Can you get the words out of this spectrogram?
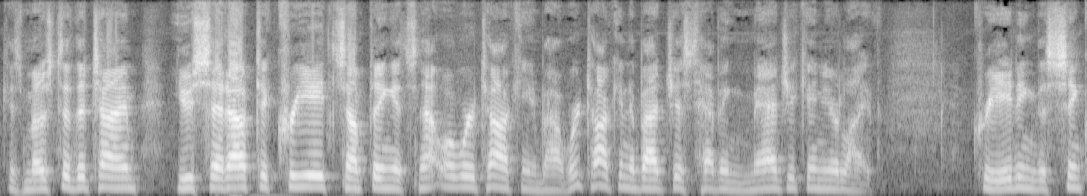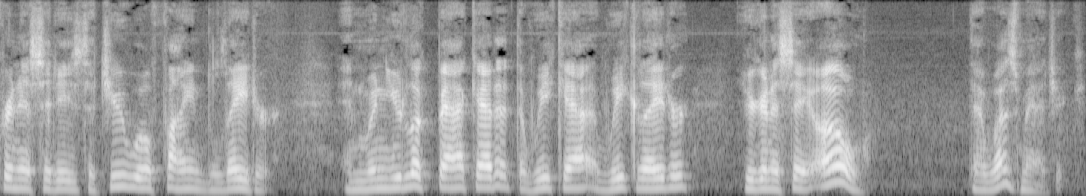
because most of the time you set out to create something. It's not what we're talking about. We're talking about just having magic in your life, creating the synchronicities that you will find later. And when you look back at it the week, a week later, you're going to say, oh, that was magic.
